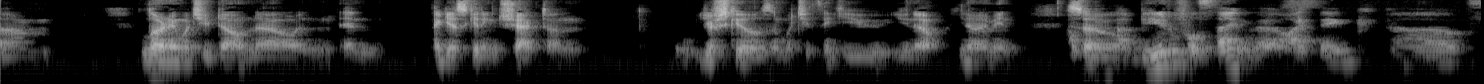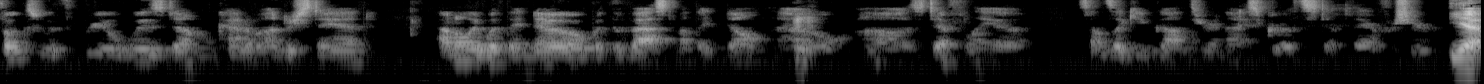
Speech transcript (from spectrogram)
um, learning what you don't know, and and I guess getting checked on your skills and what you think you you know. You know what I mean? So a beautiful thing though. I think uh, folks with real wisdom kind of understand not only what they know, but the vast amount they don't know. Uh, it's definitely a sounds like you've gone through a nice growth step there for sure. yeah,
